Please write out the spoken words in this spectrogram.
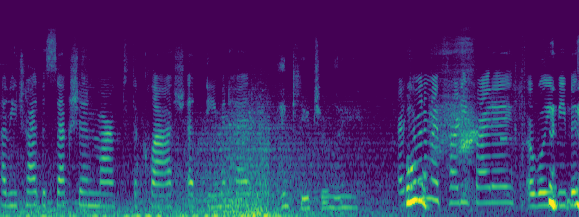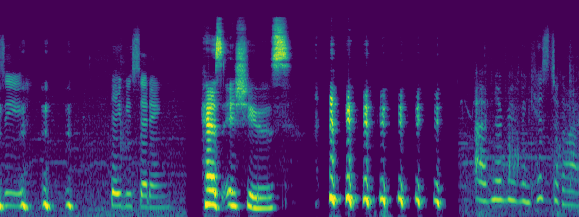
Have you tried the section marked The Clash at Demonhead? Thank you, Julie. Are you coming to my party Friday, or will you be busy babysitting? Has issues. I've never even kissed a guy.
